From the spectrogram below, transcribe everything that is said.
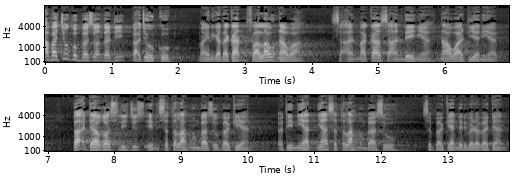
Apa cukup basuhan tadi? Enggak cukup. Makanya dikatakan falau nawa. Saat maka seandainya nawa dia niat. Ba'da ghusli juz'in setelah membasuh bagian. Berarti niatnya setelah membasuh sebagian daripada badan.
